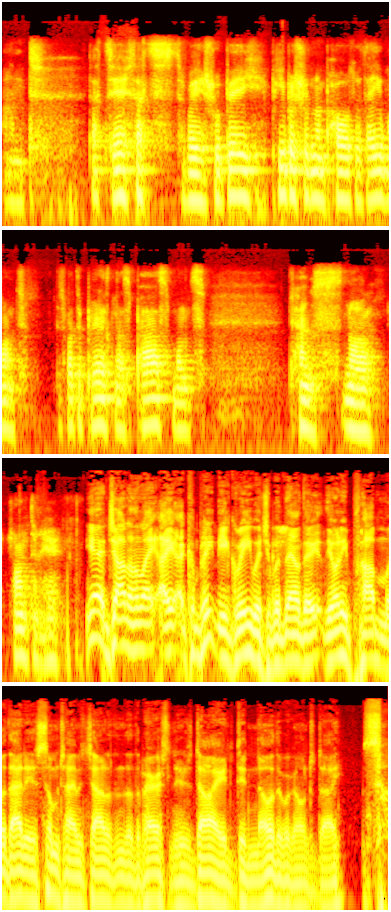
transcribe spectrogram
And that's it. That's the way it should be. People shouldn't impose what they want. It's what the person that's passed wants. Thanks, Noel. Jonathan here. Yeah, Jonathan, I, I completely agree with you. But now the, the only problem with that is sometimes, Jonathan, that the person who's died didn't know they were going to die. So,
